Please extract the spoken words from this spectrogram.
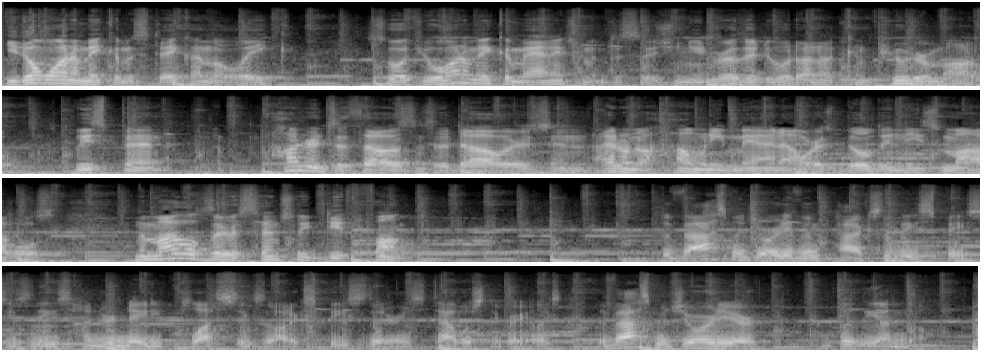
You don't want to make a mistake on the lake, so if you want to make a management decision, you'd rather do it on a computer model. We spent hundreds of thousands of dollars and I don't know how many man hours building these models. And the models are essentially defunct. The vast majority of impacts of these species, these 180 plus exotic species that are established in the Great Lakes, the vast majority are completely unknown.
